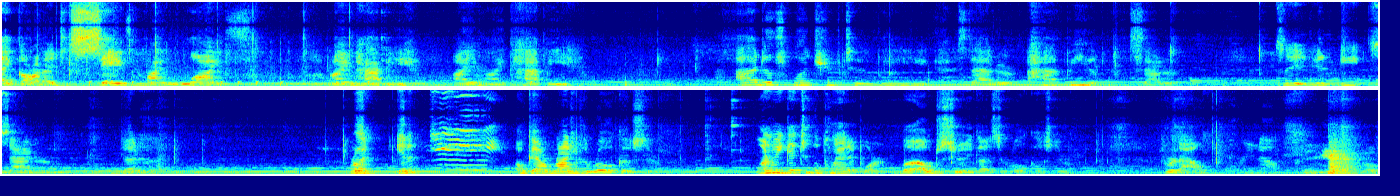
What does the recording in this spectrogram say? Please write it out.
My god, I just saved my life. I am happy. I am like happy. I just want you to be sadder, happier, sadder. So you can eat sadder. Gotta run, get it? Okay, I'm riding the roller coaster. When we get to the planet part, but I'll just show you guys the roller coaster. For now, right now. Oh,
